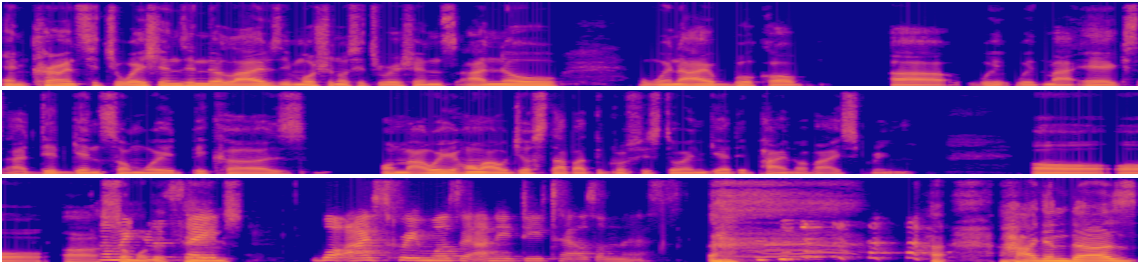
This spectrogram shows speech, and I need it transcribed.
and current situations in their lives, emotional situations. I know when I broke up uh, with with my ex, I did gain some weight because on my way home, I would just stop at the grocery store and get a pint of ice cream or or uh, some of the things. What ice cream was it? I need details on this. Haagen Dazs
